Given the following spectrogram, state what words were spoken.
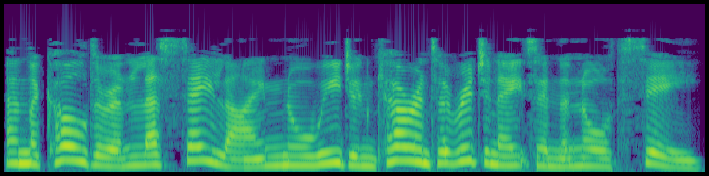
and the colder and less saline Norwegian current originates in the North Sea.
